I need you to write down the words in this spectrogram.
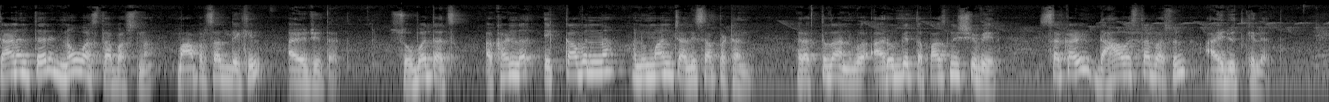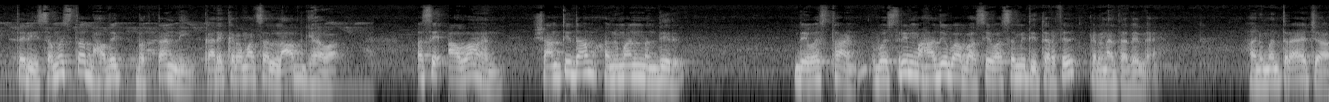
त्यानंतर नऊ वाजतापासून महाप्रसाद देखील आयोजित आहेत. सोबतच अखंड एक्कावन्न हनुमान चालिसा पठण रक्तदान व आरोग्य तपासणी शिबिर सकाळी दहा वाजतापासून आयोजित केल्यात. तरी समस्त भाविक भक्तांनी कार्यक्रमाचा लाभ घ्यावा असे आवाहन शांतीधाम हनुमान मंदिर देवस्थान व श्री महादेव बाबा सेवा समितीतर्फे करण्यात आलेलं आहे. हनुमंतरायाच्या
